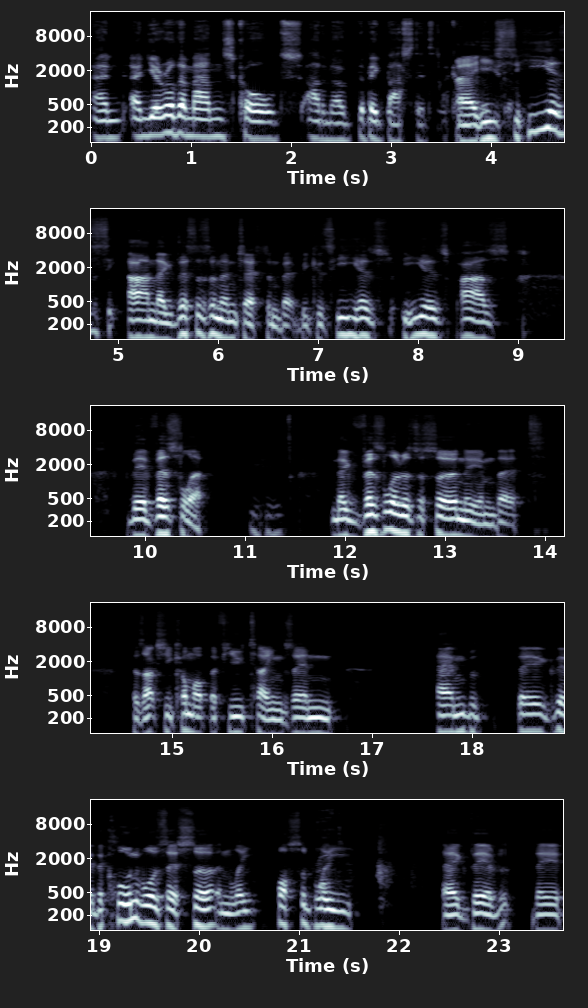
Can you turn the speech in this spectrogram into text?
and and your other man's called I don't know the big bastard. Uh, he's he is. Ah, now this is an interesting bit because he has he is Paz the Vizsla. Mhm. Now Vizsla is a surname that has actually come up a few times in um the the, the Clone Wars. Is certainly possibly uh, they're they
